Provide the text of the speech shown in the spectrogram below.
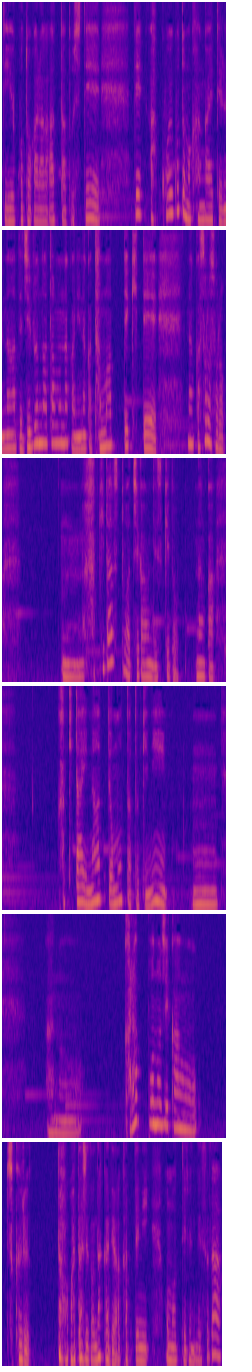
ていう事柄があったとしてであこういうことも考えてるなって自分の頭の中になんか溜まってきてなんかそろそろうん吐き出すとは違うんですけどなんか書きたいなって思った時にうんあの空っぽの時間を作ると私の中では勝手に思ってるんですが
